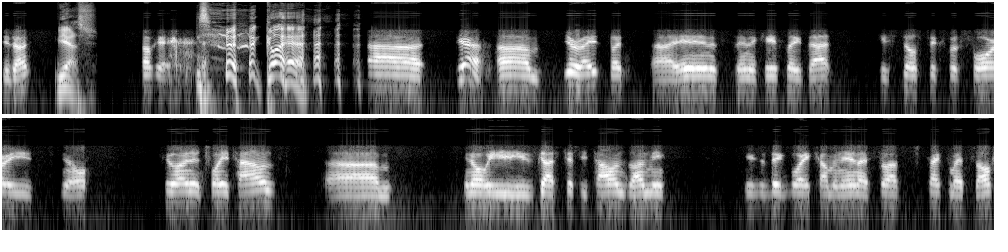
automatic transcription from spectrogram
You done? Yes. Okay. Go ahead. uh, yeah, um, you're right. But uh, in in a case like that, he's still six foot four. He's you know 220 pounds. Um, you know he, he's got 50 pounds on me. He's a big boy coming in. I still have to protect myself.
